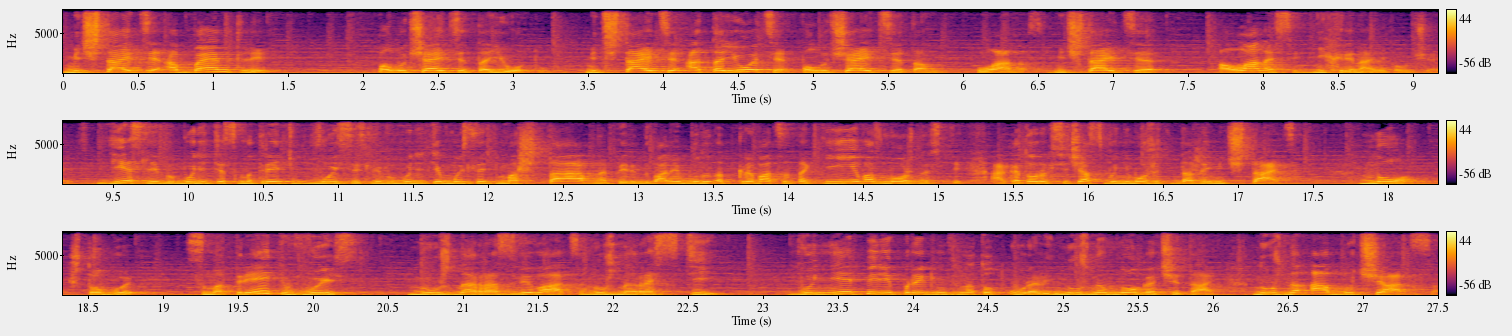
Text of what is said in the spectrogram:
Мечтайте о Бентли, получайте Тойоту. Мечтайте о Тойоте, получайте там Ланос. Мечтайте о Ланосе, ни хрена не получаете. Если вы будете смотреть ввысь, если вы будете мыслить масштабно, перед вами будут открываться такие возможности, о которых сейчас вы не можете даже мечтать. Но, чтобы смотреть ввысь, нужно развиваться, нужно расти. Вы не перепрыгнете на тот уровень, нужно много читать, нужно обучаться,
